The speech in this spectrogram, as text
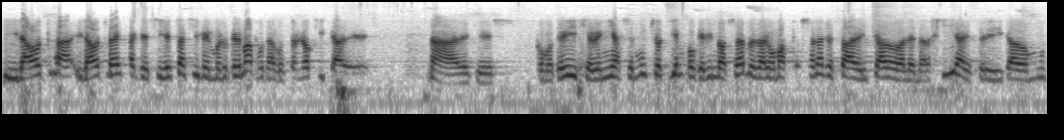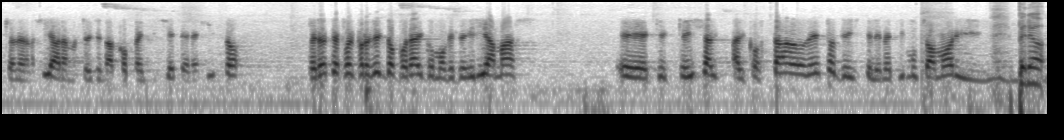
y la otra y la otra esta que sí, esta sí me involucré más, fue una cuestión lógica de nada, de que como te dije, venía hace mucho tiempo queriendo hacerlo, es algo más personal, yo estaba dedicado a la energía, estoy dedicado mucho a la energía, ahora me estoy yendo a COP27 en Egipto, pero este fue el proyecto por ahí, como que te diría más eh, que, hice al, costado de esto, que, que le metí mucho amor y, Pero...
